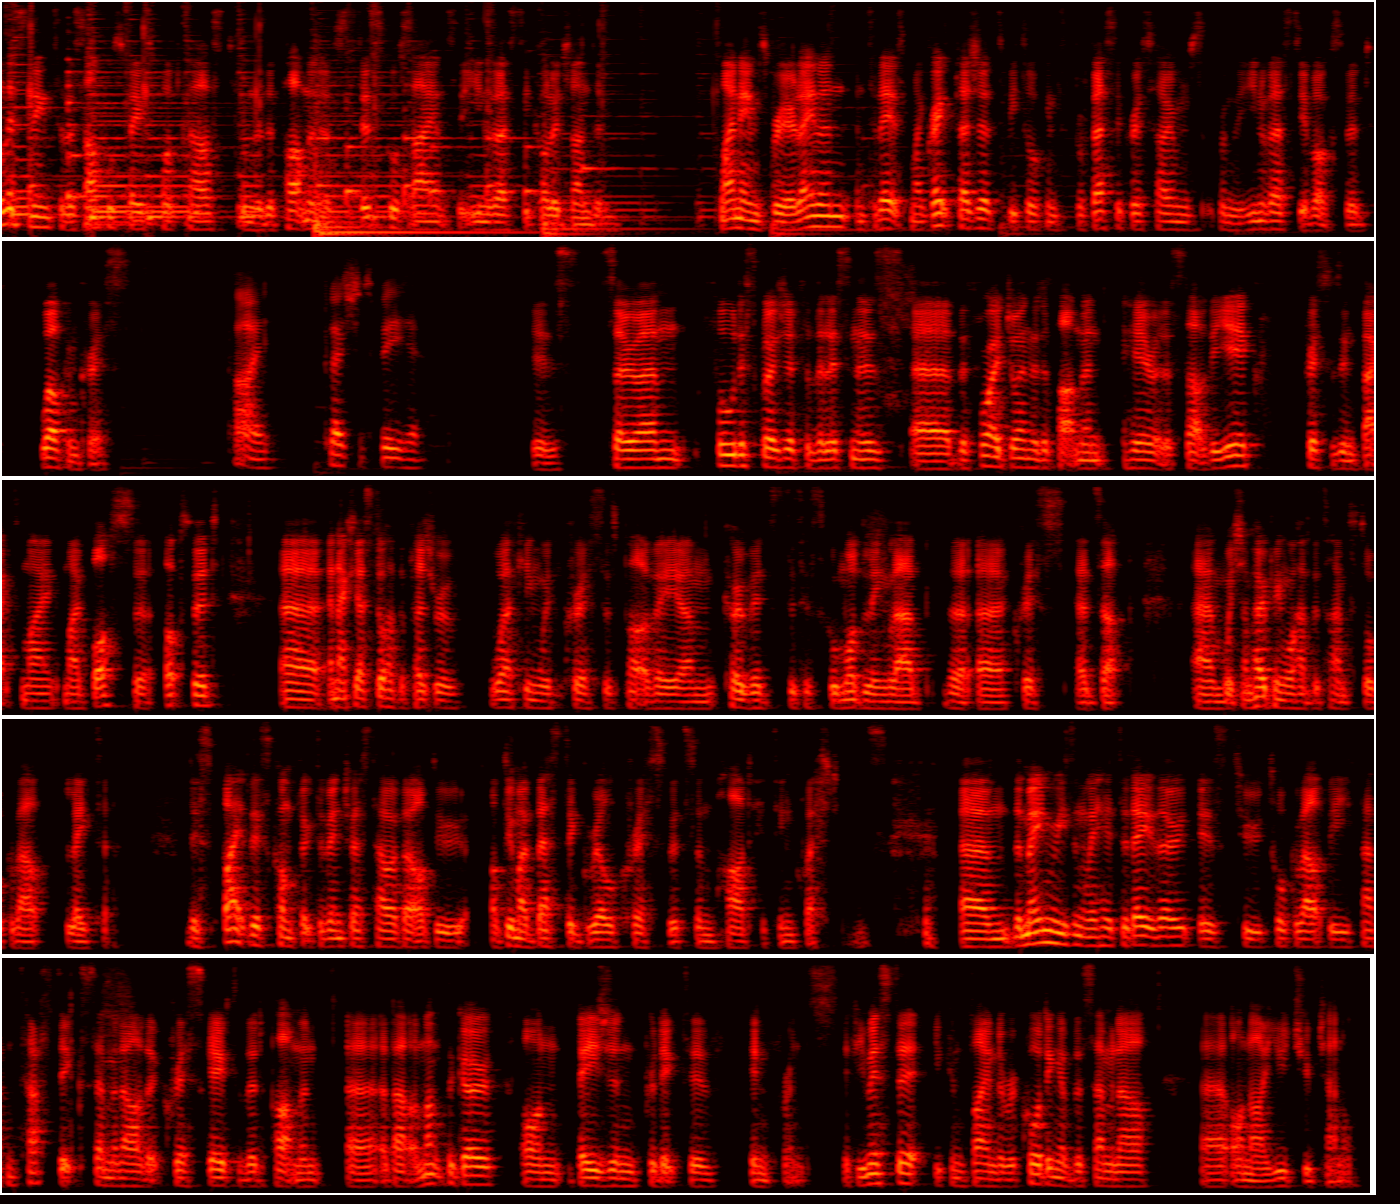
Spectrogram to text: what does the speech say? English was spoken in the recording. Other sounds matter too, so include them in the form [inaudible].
You're listening to the Sample Space podcast from the Department of Statistical Science at University College London. My name is Brieuc Lehmann, and today it's my great pleasure to be talking to Professor Chris Holmes from the University of Oxford. Welcome, Chris. Hi, pleasure to be here. Is so. Um, full disclosure for the listeners: uh, before I joined the department here at the start of the year, Chris was in fact my my boss at Oxford, uh, and actually I still have the pleasure of working with Chris as part of a um, COVID statistical modelling lab that uh, Chris heads up, um, which I'm hoping we'll have the time to talk about later. Despite this conflict of interest, however, I'll do I'll do my best to grill Chris with some hard-hitting questions. [laughs] um, the main reason we're here today, though, is to talk about the fantastic seminar that Chris gave to the department uh, about a month ago on Bayesian predictive inference. If you missed it, you can find a recording of the seminar uh, on our YouTube channel.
